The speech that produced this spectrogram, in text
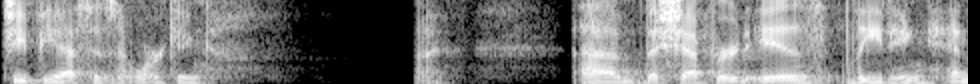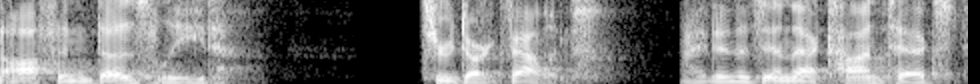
GPS isn't working. Right? Um, the shepherd is leading and often does lead through dark valleys. Right? And it's in that context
